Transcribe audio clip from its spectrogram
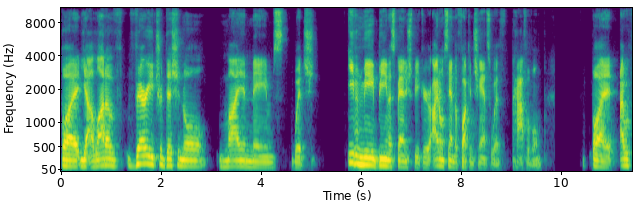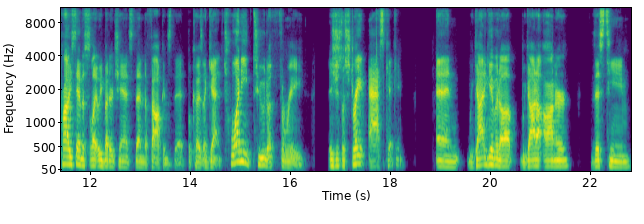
But yeah, a lot of very traditional Mayan names, which even me being a Spanish speaker, I don't stand the fucking chance with half of them. but I would probably stand a slightly better chance than the Falcons did because again, 22 to 3 is just a straight ass kicking. And we got to give it up. We got to honor this team.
